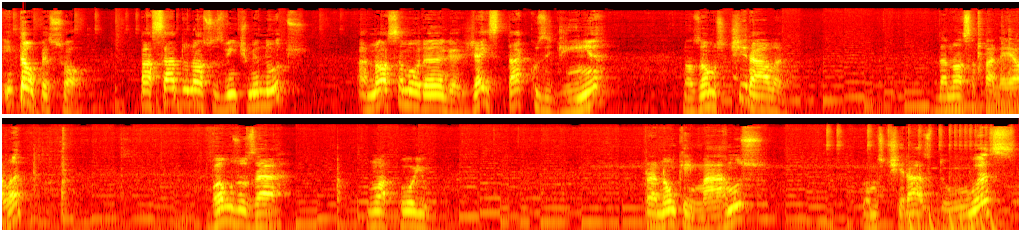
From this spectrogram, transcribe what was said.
Então, pessoal, passado nossos 20 minutos, a nossa moranga já está cozidinha. Nós vamos tirá-la da nossa panela. Vamos usar um apoio para não queimarmos. Vamos tirar as duas.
